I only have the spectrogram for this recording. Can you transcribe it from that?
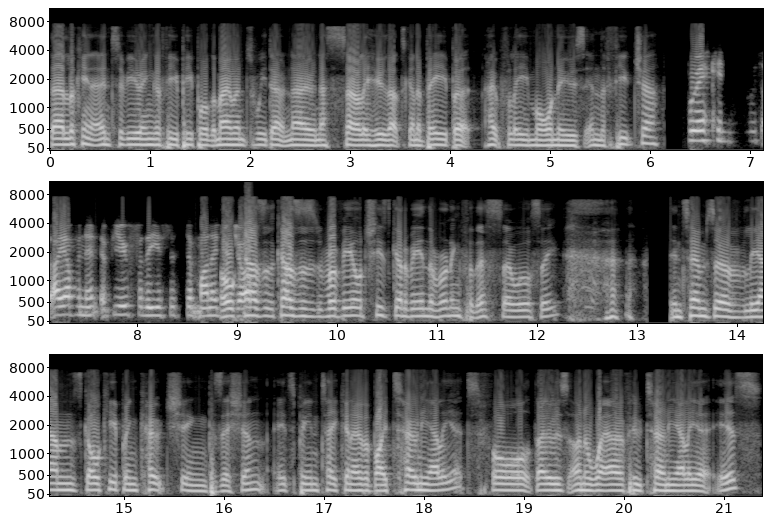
they're looking at interviewing a few people at the moment. We don't know necessarily who that's going to be, but hopefully more news in the future. Breaking news, I have an interview for the assistant manager Oh, job. Kaz, Kaz has revealed she's going to be in the running for this, so we'll see. in terms of Leanne's goalkeeping coaching position, it's been taken over by Tony Elliott. For those unaware of who Tony Elliott is,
